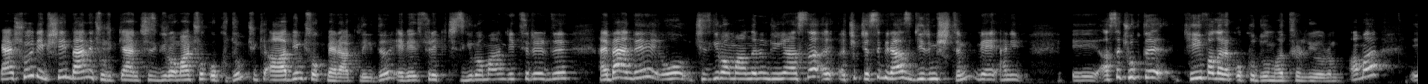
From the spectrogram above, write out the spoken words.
Yani şöyle bir şey ben de çocukken çizgi roman çok okudum. Çünkü abim çok meraklıydı. Eve sürekli çizgi roman getirirdi. Hani ben de o çizgi romanların dünyasına açıkçası biraz girmiştim ve hani e, aslında çok da keyif alarak okuduğumu hatırlıyorum. Ama e,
